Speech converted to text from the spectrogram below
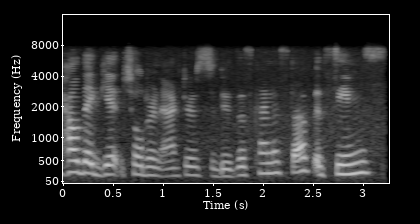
how they get children actors to do this kind of stuff. It seems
